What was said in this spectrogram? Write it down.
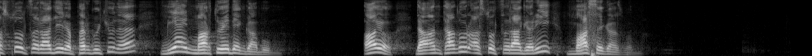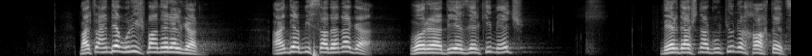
Աստծո ծրագիրը, փրկությունը միայն մարդու հետ են գաբում։ Այո, դա ընդհանուր Աստծո ծրագրի մաս է գազում։ Բայց այնտեղ ուրիշ բաներ էլ կան։ Այնտեղ մի սատանա կա, որը դիեզերքի մեջ ներդաշնակությունը խախտեց։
